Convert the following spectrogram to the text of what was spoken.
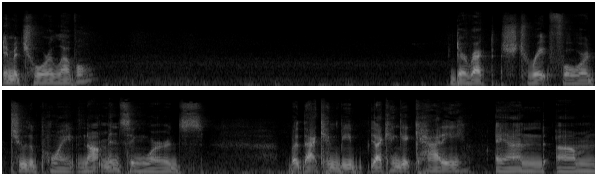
immature level. Direct, straightforward, to the point, not mincing words, but that can be that can get catty and um,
